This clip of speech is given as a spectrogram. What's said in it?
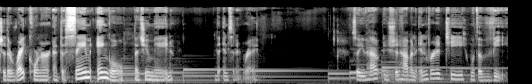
to the right corner at the same angle that you made the incident ray. So you have you should have an inverted T with a V.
